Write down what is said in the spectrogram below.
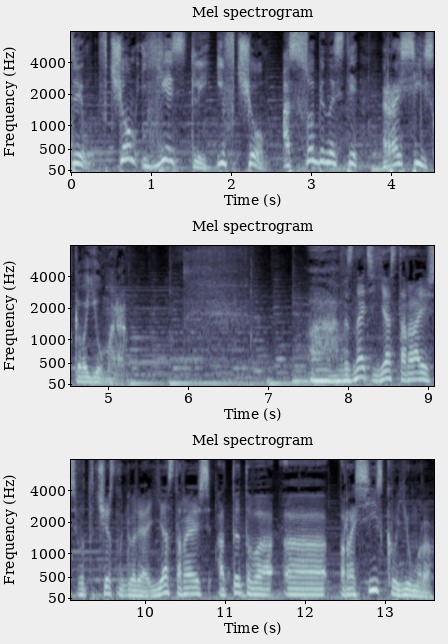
Дим, в чем есть ли и в чем особенности российского юмора? А, вы знаете, я стараюсь, вот честно говоря, я стараюсь от этого э, российского юмора,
